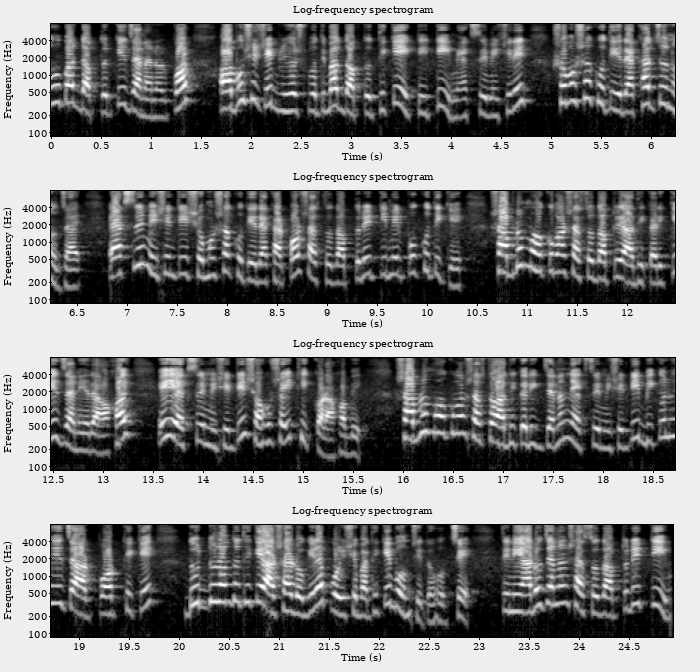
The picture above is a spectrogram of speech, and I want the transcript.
বহুবার দপ্তরকে জানানোর পর অবশেষে বৃহস্পতিবার দপ্তর থেকে একটি টিম এক্স রে মেশিনের সমস্যা খতিয়ে দেখার জন্য যায়। এক্স রে মেশিনটির সমস্যা খতিয়ে দেখার পর স্বাস্থ্য দপ্তরের টিমের পক্ষ থেকে সাবরুম মহকুমার স্বাস্থ্য দপ্তরের আধিকারিককে জানিয়ে দেওয়া হয়, এই এক্স রে মেশিনটি সহসাই ঠিক করা হবে। সাবরুম মহকুমার স্বাস্থ্য আধিকারিক জানান এক্স রে মেশিনটি বিকল হয়ে যাওয়ার পর থেকে দূর দূরান্ত থেকে আসা রোগীরা পরিষেবা থেকে বঞ্চিত হচ্ছে। তিনি আরও জানান, স্বাস্থ্য দপ্তরের টিম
